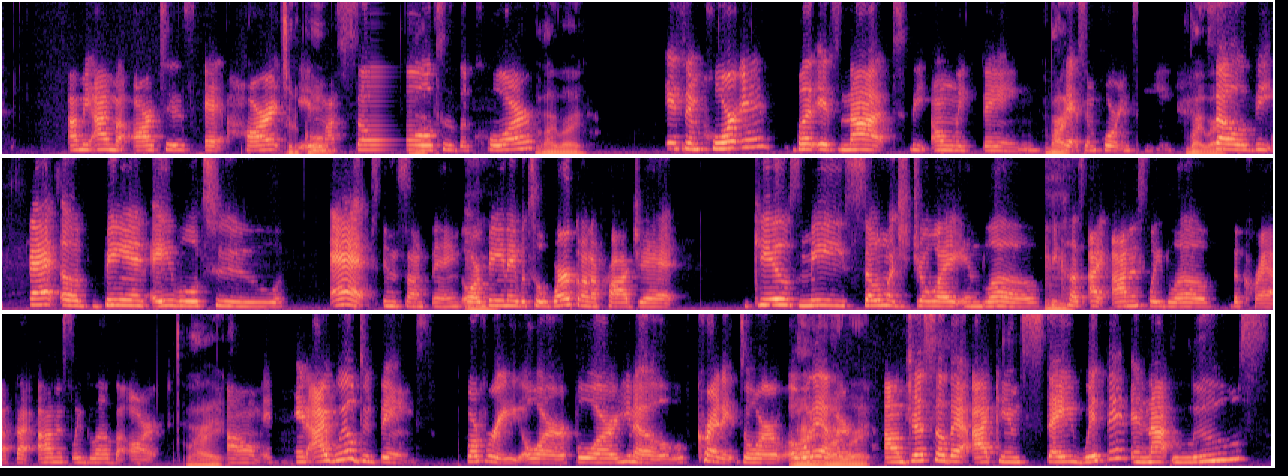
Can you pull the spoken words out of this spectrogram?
I mean, I'm an artist at heart, in core. my soul Right. to the core. Right, right. It's important, but it's not the only thing Right. that's important to me. Right, right. So the fact of being able to act in something or Mhm. being able to work on a project gives me so much joy and love Mhm. because I honestly love the craft. I honestly love the art. right. Um, and, and I will do things for free or for you know credits or, or right, whatever Right, right. um just so that i can stay with it and not lose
